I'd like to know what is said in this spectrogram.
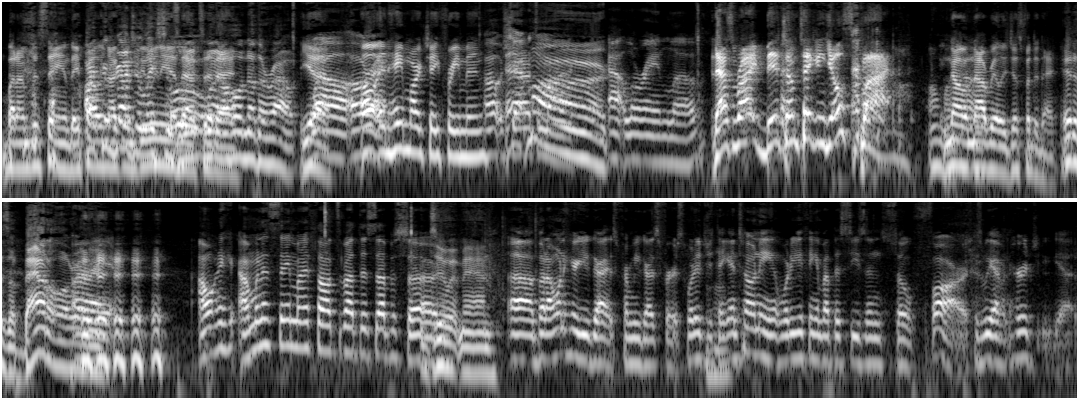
but I'm just saying they probably not going to do any of that went a today. whole nother route. Yeah. Well, all oh, right. and hey, Mark J. Freeman. Oh, shout At out to Mark Mark. at Lorraine Love. That's right, bitch. I'm taking your spot. Oh my no, God. not really. Just for today. It is a battle All already. I want to. I'm going to say my thoughts about this episode. Do it, man. Uh, but I want to hear you guys from you guys first. What did you think? Uh-huh. And Tony, what do you think about this season so far? Because we haven't heard you yet.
